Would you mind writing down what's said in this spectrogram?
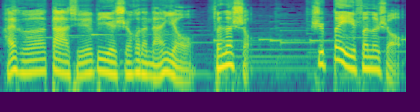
还和大学毕业时候的男友分了手，是被分了手。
